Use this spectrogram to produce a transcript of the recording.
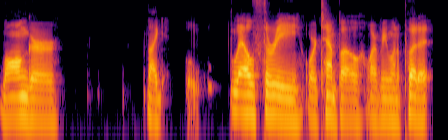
longer like L three or tempo, however you want to put it,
